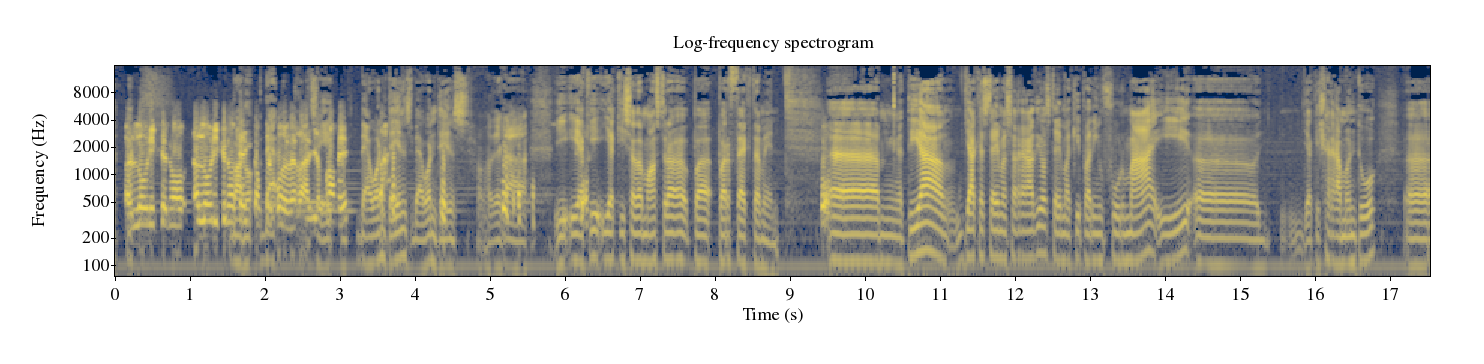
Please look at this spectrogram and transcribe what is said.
És l'únic que no, és l'únic que no bueno, tenc com per poder fer ràdio. sí, Però bé, veu entens, veu entens. O sigui que, i, i, aquí, I aquí se demostra pe perfectament. Eh, tia, ja que estem a la ràdio, estem aquí per informar i, eh, ja que xerram amb tu, eh,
